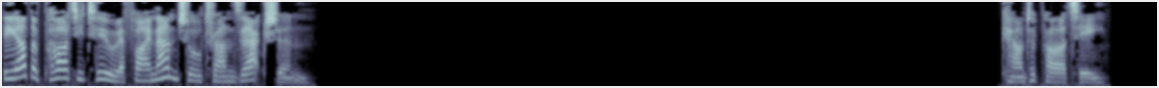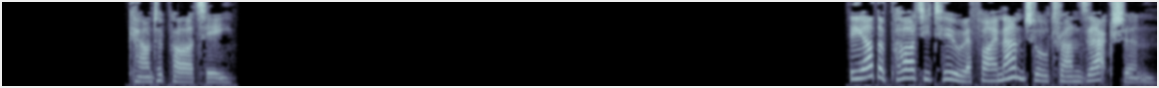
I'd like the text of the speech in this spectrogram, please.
The other party to a financial transaction. Counterparty. Counterparty the other party to a financial transaction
